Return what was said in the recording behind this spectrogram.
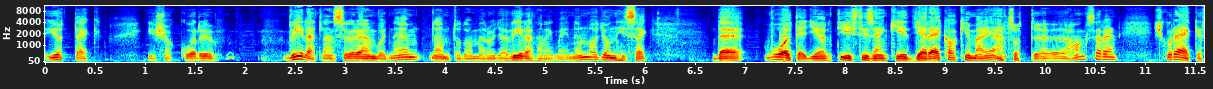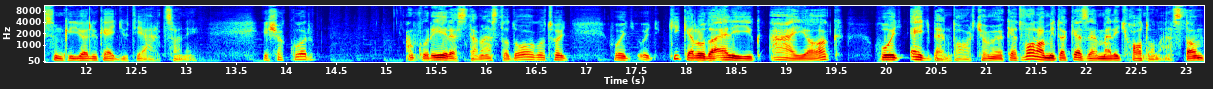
jöttek, és akkor ö, véletlenszerűen, vagy nem, nem tudom, mert ugye a véletlenekben én nem nagyon hiszek, de volt egy olyan 10-12 gyerek, aki már játszott hangszeren, és akkor elkezdtünk így velük együtt játszani. És akkor akkor éreztem ezt a dolgot, hogy, hogy, hogy ki kell oda eléjük álljak, hogy egyben tartsam őket. Valamit a kezemmel így hadonáztam,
